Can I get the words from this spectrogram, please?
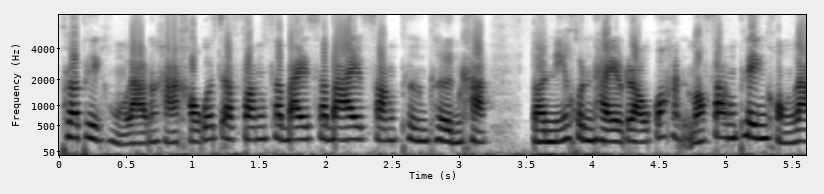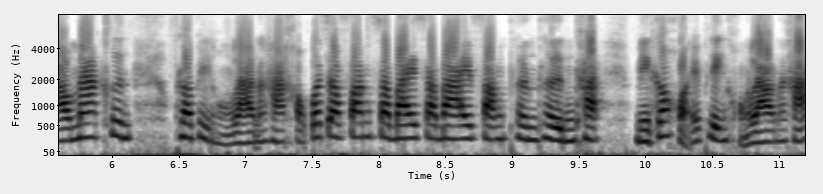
เพราะเพลงของเรานะคะ เขาก็จะฟังสบายๆฟังเพลินๆค่ะ ตอนนี้คนไทยเราก็หันมาฟังเพลงของเรามากขึ้น เพราะเพลงของเรานะคะ เขาก็จะฟังสบายๆฟังเพลินๆค่ะเมย์ก็ขอให้เพลงของเรานะคะ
